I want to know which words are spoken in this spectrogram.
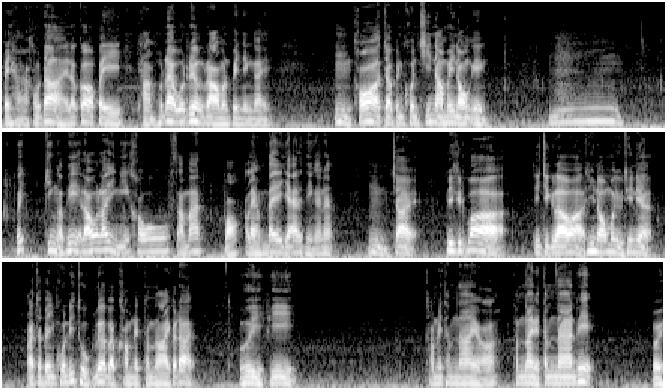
ไปหาเขาได้ แล้วก็ไปถามเขาได้ว่าเรื่องราวมันเป็นยังไง อืมเขาอาจจะเป็นคนชี้นำให้น้องเอง อืม เฮ้ยจริงเหรอพี่ แล้วแล้วอย่างนี้เขาสามารถบอกอะไรผมได้เยอะแยะเลยสิงั้นนะอืม ใช่ พี่คิดว่าจริง ๆ แล้วอะที่น้องมาอยู่ที่เนี่ย อาจจะเป็นคนที่ถูกเลือกแบบคำในทำนายก็ได้ เฮ้ยพี่คำในทำนายเหรอทำนายในตำนานพี่ เฮ้ย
